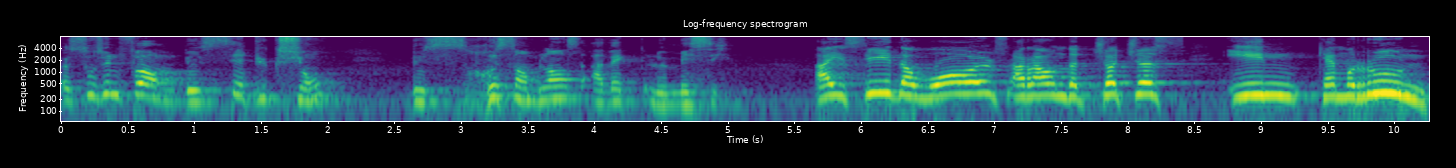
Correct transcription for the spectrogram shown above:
euh, sous une forme de séduction, de ressemblance avec le Messie. I see the walls around the churches in Cameroon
